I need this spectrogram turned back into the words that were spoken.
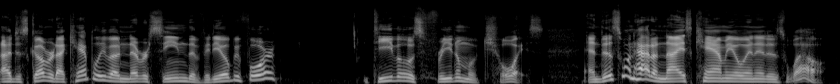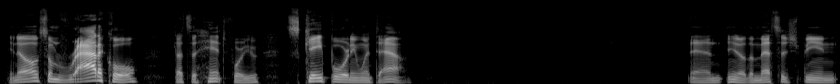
I discovered, I can't believe I've never seen the video before Devo's Freedom of Choice. And this one had a nice cameo in it as well. You know, some radical that's a hint for you. Skateboarding went down. And, you know, the message being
